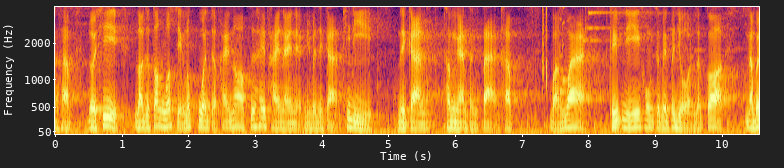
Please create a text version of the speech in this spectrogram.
นะครับ โดยที่เราจะต้องลดเสียงรบกวนจากภายนอกเพื่อให้ภายในเนี่ยมีบรรยากาศที่ดีในการทำงานต่างๆครับ หวังว่า คลิปนี้คงจะเป็นประโยชน์ แล้วก็นำไป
